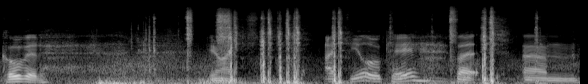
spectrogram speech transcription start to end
COVID. You know, I, I feel okay, but um,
